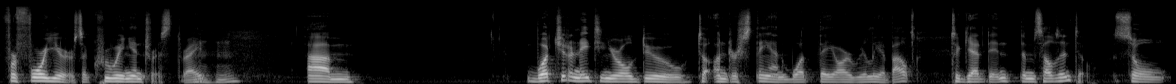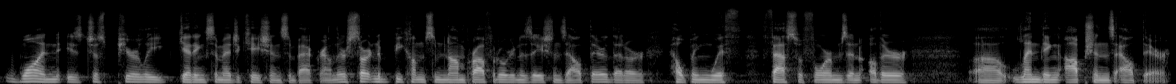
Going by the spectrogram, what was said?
for four years, accruing interest, right? Um, what should an 18 year old do to understand what they are really about to get in, themselves into? So one is just purely getting some education, some background. There's starting to become some nonprofit organizations out there that are helping with FAFSA forms and other uh, lending options out there.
